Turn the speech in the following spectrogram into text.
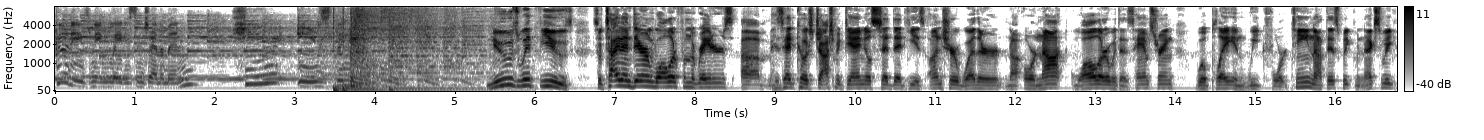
Good evening, ladies and gentlemen. Here is the news. News with views. So, tight end Darren Waller from the Raiders, um, his head coach Josh McDaniels said that he is unsure whether not, or not Waller with his hamstring will play in Week 14, not this week, but next week.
